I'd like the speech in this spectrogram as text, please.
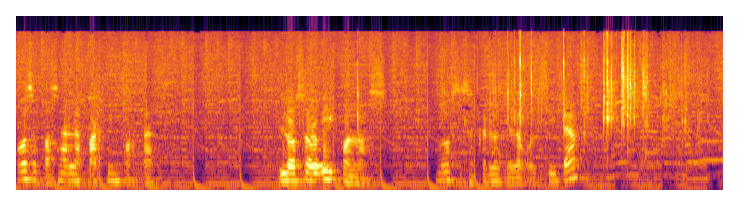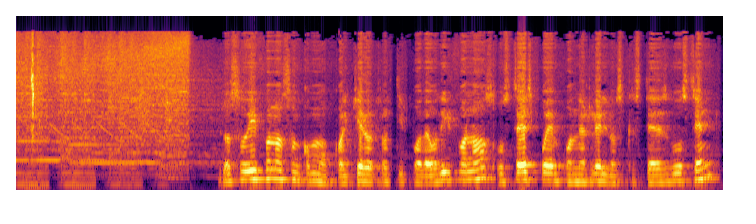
vamos a pasar a la parte importante los audífonos vamos a sacarlos de la bolsita Los audífonos son como cualquier otro tipo de audífonos, ustedes pueden ponerle los que ustedes gusten,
